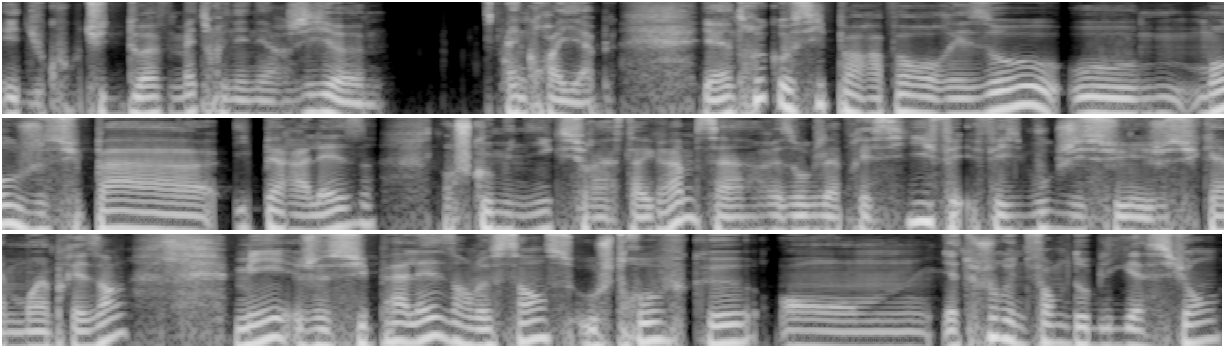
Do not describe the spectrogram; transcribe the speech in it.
du coup, que tu dois mettre une énergie euh, incroyable. Il y a un truc aussi par rapport au réseau où moi où je suis pas hyper à l'aise, donc je communique sur Instagram, c'est un réseau que j'apprécie, Facebook je suis je suis quand même moins présent, mais je suis pas à l'aise dans le sens où je trouve que on il y a toujours une forme d'obligation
